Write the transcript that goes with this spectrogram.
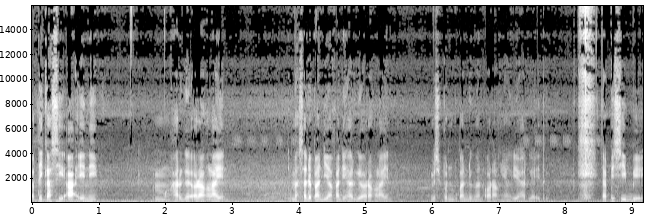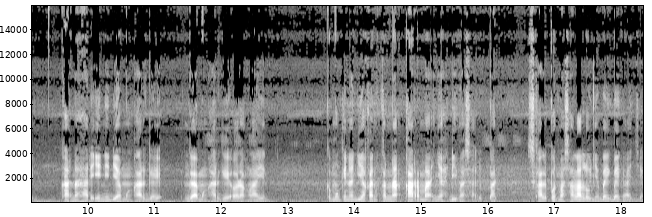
Ketika si A ini menghargai orang lain, di masa depan dia akan dihargai orang lain, meskipun bukan dengan orang yang dihargai itu tapi si B karena hari ini dia menghargai nggak menghargai orang lain kemungkinan dia akan kena karmanya di masa depan sekalipun masa lalunya baik-baik aja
